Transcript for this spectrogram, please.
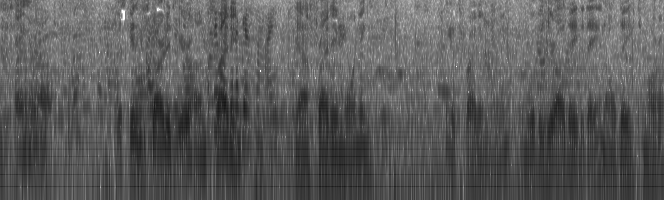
Just hanging out. Just getting started here on I think We're Friday. get some ice cream. Yeah, Friday morning. I think it's Friday morning. And we'll be here all day today and all day tomorrow.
